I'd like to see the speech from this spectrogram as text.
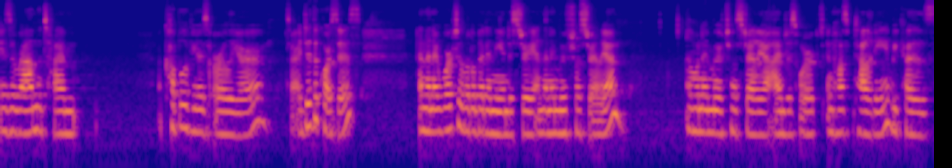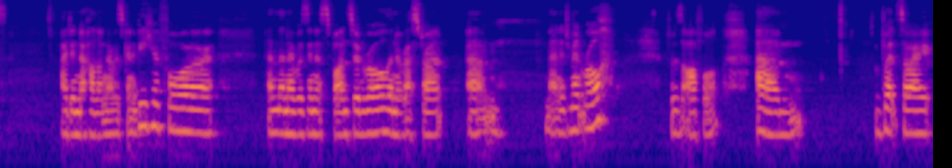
is around the time a couple of years earlier. Sorry, I did the courses and then I worked a little bit in the industry and then I moved to Australia. And when I moved to Australia, I just worked in hospitality because I didn't know how long I was going to be here for. And then I was in a sponsored role in a restaurant um, management role, which was awful. Um, but so I,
